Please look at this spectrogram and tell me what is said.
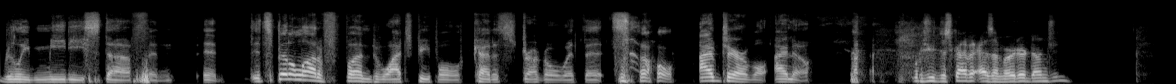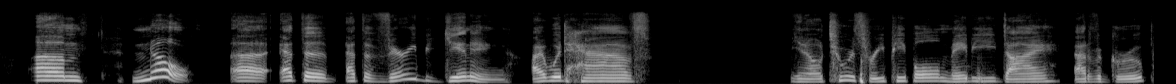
really meaty stuff and it's been a lot of fun to watch people kind of struggle with it so i'm terrible i know Would you describe it as a murder dungeon? Um, no. Uh, at the at the very beginning, I would have, you know, two or three people maybe die out of a group.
